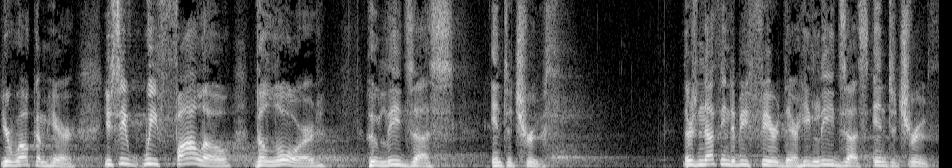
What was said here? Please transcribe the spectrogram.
You're welcome here. You see, we follow the Lord who leads us into truth. There's nothing to be feared there. He leads us into truth.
